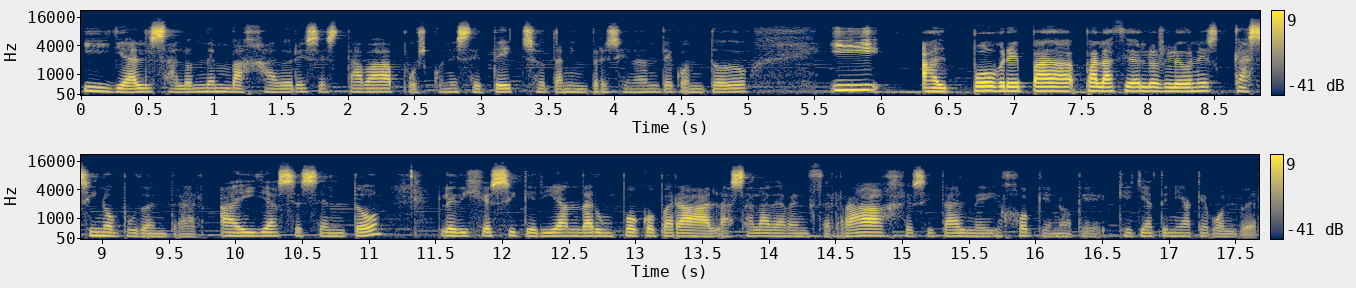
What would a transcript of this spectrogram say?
y ya el salón de embajadores estaba pues con ese techo tan impresionante con todo y al pobre Palacio de los Leones casi no pudo entrar. Ahí ya se sentó, le dije si quería andar un poco para la sala de abencerrajes y tal, me dijo que no, que, ya tenía que volver.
